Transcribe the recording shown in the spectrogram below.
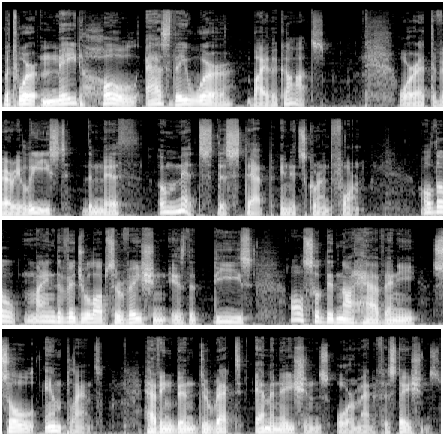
but were made whole as they were by the gods. Or at the very least, the myth omits this step in its current form, although my individual observation is that these also did not have any soul implant, having been direct emanations or manifestations.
